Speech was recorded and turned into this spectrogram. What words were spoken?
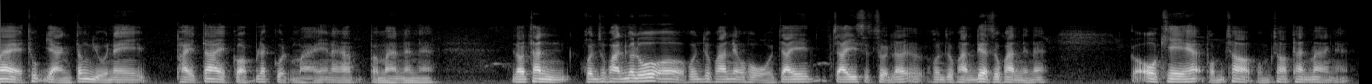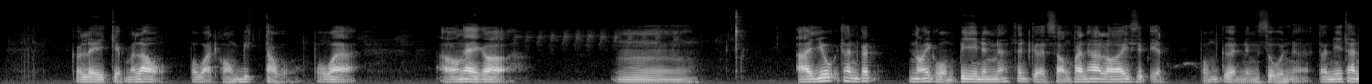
ง่ายทุกอย่างต้องอยู่ในภายใต้กรอบและกฎหมายนะครับ ประมาณนั้นนะ แล้วท่านคนสุพรรณก็รู้เออคนสุพรรณเนี่ยโอ้โหใจใจสุดๆ แล้วคนสุพรรณเลือดสุพรรณเนี่ยนะก็โอเคฮะผมชอบผมชอบท่านมากนะก็เลยเก็บมาเล่าประวัติของบิ๊กเต่า เพราะว่าเอาง่ายก็อืมอายุท่านก็น้อยกว่าผมปีหนึ่งนะ ท่านเกิด 2511 ผมเกิด 10นะตอนนี้ท่าน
